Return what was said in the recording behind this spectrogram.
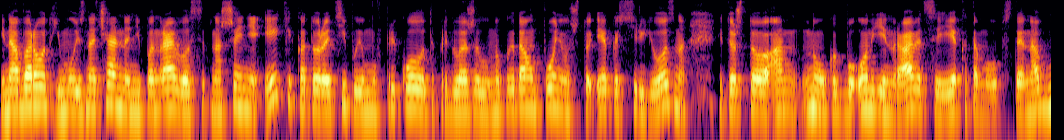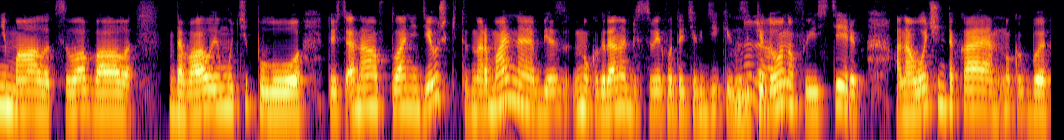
И наоборот, ему изначально не понравилось отношение Эки, которая типа ему в прикол это предложила, но когда он понял, что Эка серьезно, и то, что он, ну, как бы он ей нравится, и Эка там его постоянно обнимала, целовала, давала ему тепло. То есть она в плане девушки-то нормальная, без, ну, когда она без своих вот этих диких Ну да. Закидонов и истерик. Она очень такая, ну, как бы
